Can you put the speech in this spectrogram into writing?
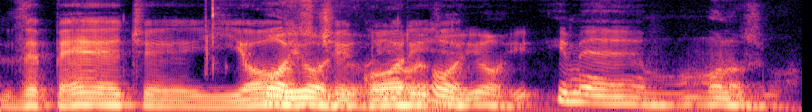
δεπέ και Όχι, γιος όχι, και όχι, κόρη. όχι, όχι, όχι. Είμαι μόνος μου.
